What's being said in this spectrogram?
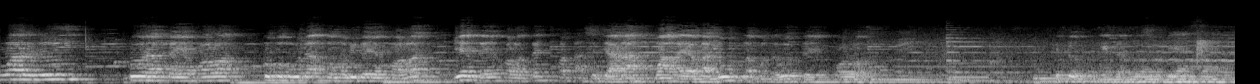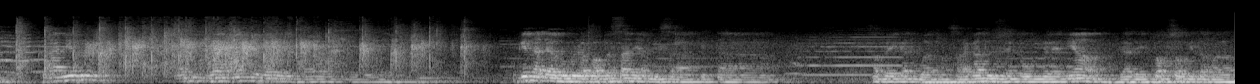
deui kurang daya kolot ku pemuda pemudi daya kolot. Dia daya kolot teh kota sejarah moal aya Bandung lamun eueuh daya kolot. Itu kita luar biasa. Terakhir lagi gerakan juga dari mungkin ada beberapa pesan yang bisa kita sampaikan buat masyarakat khususnya kaum milenial dari talkshow kita malam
